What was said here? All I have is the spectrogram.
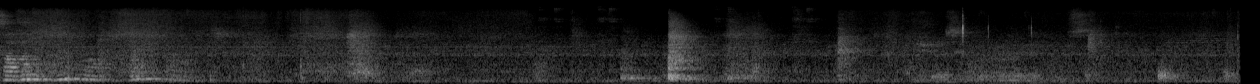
Salvador.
